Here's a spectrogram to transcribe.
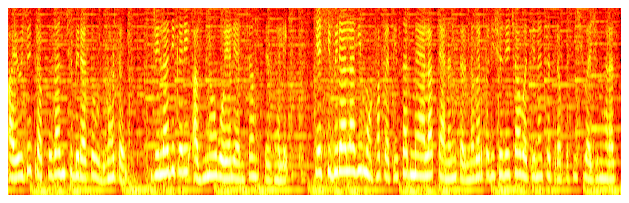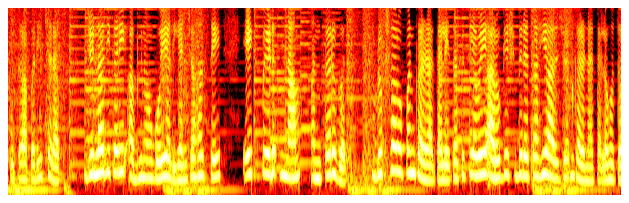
आयोजित रक्तदान शिबिराचं उद्घाटन जिल्हाधिकारी अभिनव गोयल यांच्या हस्ते झाले. या शिबिरालाही मोठा प्रतिसाद मिळाला. त्यानंतर नगर परिषदेच्या वतीनं छत्रपती शिवाजी महाराज पुतळा परिसरात जिल्हाधिकारी अभिनव गोयल यांच्या हस्ते एक पेड नाम अंतर्गत वृक्षारोपण करण्यात आले. तसेच यावेळी आरोग्य शिबिराचंही आयोजन करण्यात आलं होतं.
